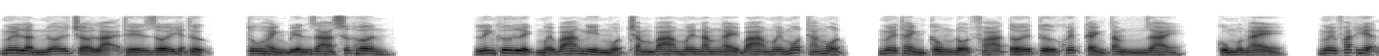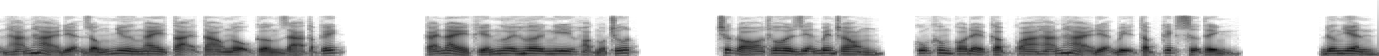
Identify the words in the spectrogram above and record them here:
ngươi lần nữa trở lại thế giới hiện thực, tu hành biến ra sức hơn. Linh cư lịch mười ba nghìn một trăm ba mươi năm ngày ba mươi mốt tháng một, ngươi thành công đột phá tới Tử khuyết cảnh tầm giai cùng một ngày, ngươi phát hiện hãn hải điện giống như ngay tại tao nộ cường giả tập kích. Cái này khiến ngươi hơi nghi hoặc một chút. Trước đó thôi diễn bên trong, cũng không có đề cập qua hãn hải điện bị tập kích sự tình. Đương nhiên,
